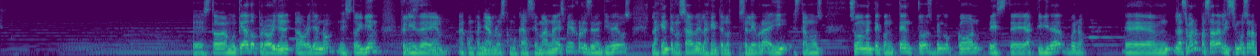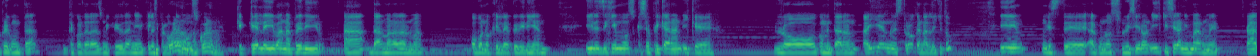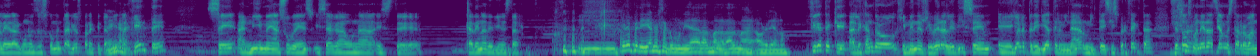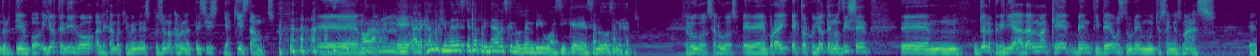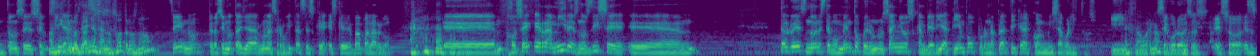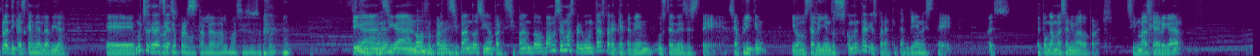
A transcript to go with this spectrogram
Estaba muteado, pero ahora ya, ahora ya no. Estoy bien, feliz de acompañarlos como cada semana. Es miércoles de Ventideos, la gente lo sabe, la gente lo celebra y estamos sumamente contentos. Vengo con este, actividad. Bueno, eh, la semana pasada le hicimos una pregunta. Te acordarás, mi querido Daniel, que les Me acuerdo, me preguntamos acuerdo. que qué le iban a pedir a Dalma Alarma, o bueno, qué le pedirían, y les dijimos que se aplicaran y que lo comentaran ahí en nuestro canal de YouTube. Y este, algunos lo hicieron y quisiera animarme a leer algunos de esos comentarios para que también Venga. la gente se anime a su vez y se haga una este, cadena de bienestar. Mm, ¿Qué le pediría a nuestra comunidad Alma al alma, Aureliano? Fíjate que Alejandro Jiménez Rivera le dice, eh, yo le pediría terminar mi tesis perfecta. De todas maneras, ya me está robando el tiempo. Y yo te digo, Alejandro Jiménez, pues yo no acabé la tesis y aquí estamos. Eh, Ahora, eh, Alejandro Jiménez es la primera vez que nos ve en vivo, así que saludos, Alejandro. Saludos, saludos. Por ahí Héctor Coyote nos dice, eh, yo le pediría a Dalma que Ventideos dure muchos años más. Entonces, si Así ya que notas- años a nosotros, ¿no? Sí, ¿no? Pero si nota ya algunas arruguitas es que, es que va para largo. Eh, José E. Ramírez nos dice, eh, tal vez no en este momento, pero en unos años cambiaría tiempo por una plática con mis abuelitos. Y Está bueno. seguro Está eso es, eso, esas pláticas cambian la vida. Eh, muchas gracias. que preguntarle a Dalma si eso se puede. Sigan, puede. sigan participando, sigan participando. Vamos a hacer más preguntas para que también ustedes este, se apliquen y vamos a estar leyendo sus comentarios para que también este, pues, te ponga más animado por aquí. Sin más que agregar.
